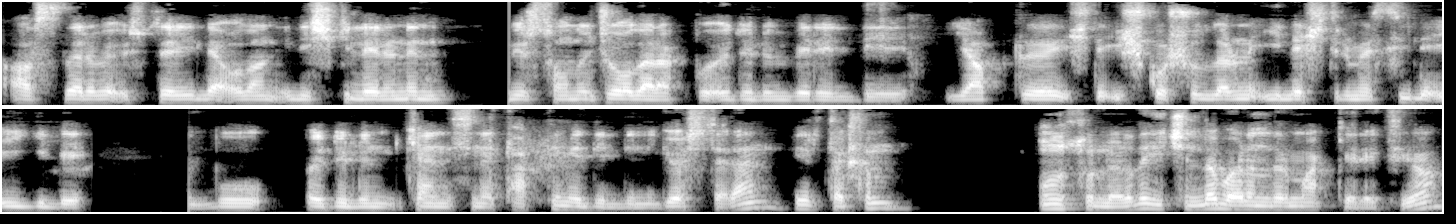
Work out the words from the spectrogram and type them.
asları ve üstleriyle olan ilişkilerinin bir sonucu olarak bu ödülün verildiği, yaptığı işte iş koşullarını iyileştirmesiyle ilgili bu ödülün kendisine takdim edildiğini gösteren bir takım unsurları da içinde barındırmak gerekiyor.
